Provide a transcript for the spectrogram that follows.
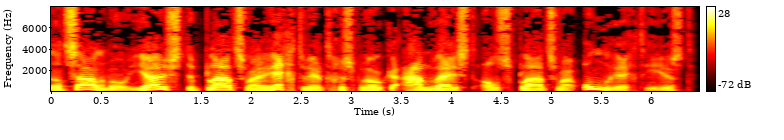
Dat Salomo juist de plaats waar recht werd gesproken aanwijst als plaats waar onrecht heerst,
